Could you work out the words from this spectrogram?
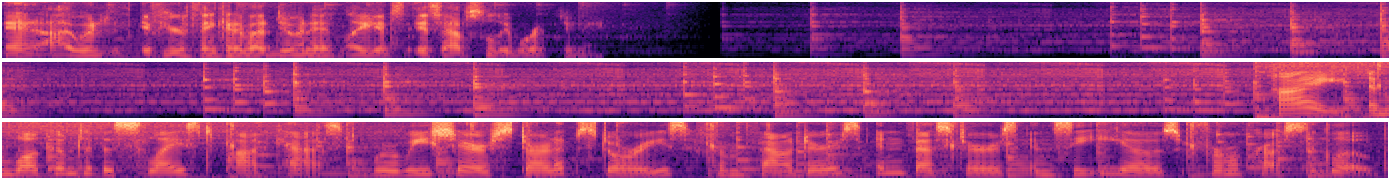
and I would, if you're thinking about doing it, like it's, it's absolutely worth doing. Hi, and welcome to the Sliced podcast, where we share startup stories from founders, investors, and CEOs from across the globe.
